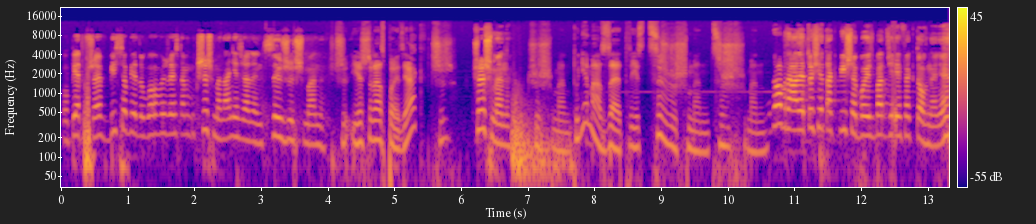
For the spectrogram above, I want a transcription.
Po pierwsze, wbij sobie do głowy, że jestem Krzyszman, a nie żaden Cyżyszman. Czy, jeszcze raz powiedz, jak? Krzyż, Krzyszman. Krzyżmen. Tu nie ma Z, jest Cyżmen, Cyżmen. Dobra, ale to się tak pisze, bo jest bardziej efektowne, nie?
